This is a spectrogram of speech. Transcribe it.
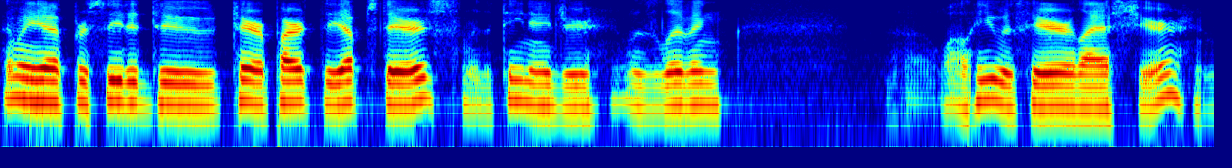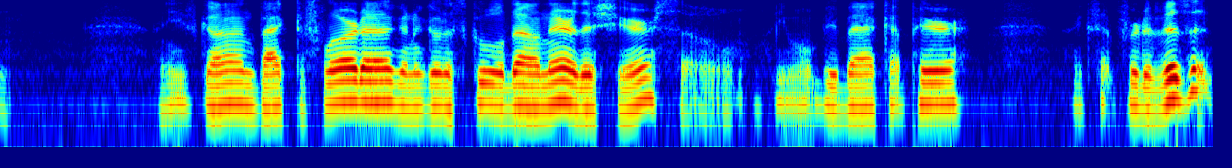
Then we uh, proceeded to tear apart the upstairs where the teenager was living uh, while he was here last year. And he's gone back to Florida, going to go to school down there this year, so he won't be back up here except for to visit.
